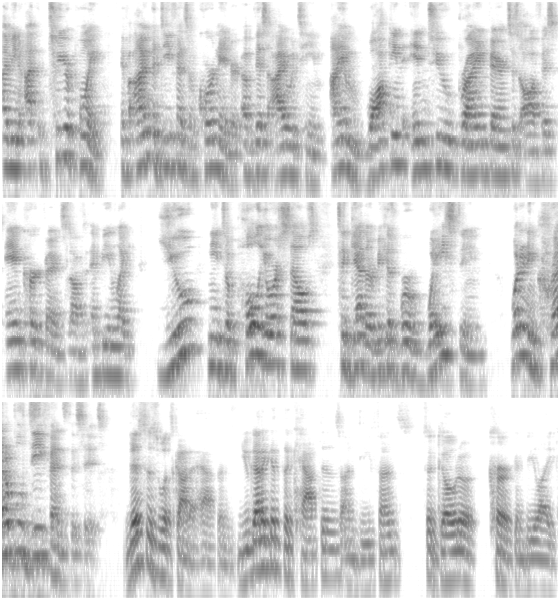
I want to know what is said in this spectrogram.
I mean, I, to your point, if I'm the defensive coordinator of this Iowa team, I am walking into Brian Ferentz's office and Kirk Ferentz's office and being like, you need to pull yourselves together because we're wasting what an incredible defense this is this is what's got to happen. You got to get the captains on defense to go to Kirk and be like,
